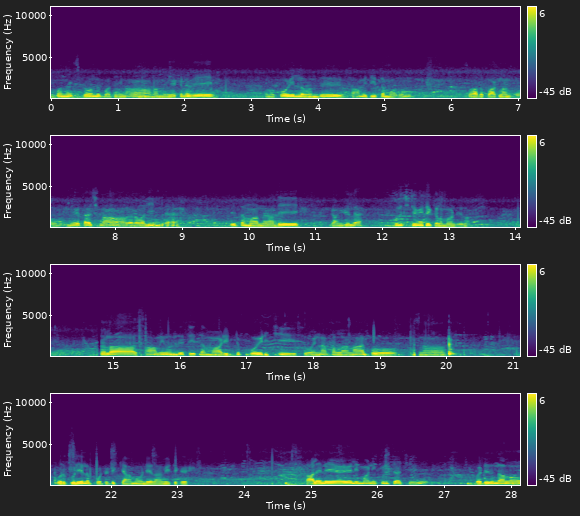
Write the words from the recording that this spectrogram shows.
இப்போ நெக்ஸ்ட்டு வந்து பார்த்திங்கன்னா நம்ம ஏற்கனவே நம்ம கோயிலில் வந்து சாமி தீர்த்தம் ஆடும் ஸோ அதை பார்க்கலான்னு போவோம் லேட் ஆச்சுன்னா வேறு வழி இல்லை. தீர்த்தமான அதே கங்கையில் குளிச்சுட்டு வீட்டுக்கு கிளம்ப வேண்டியதுதான். ஆக்சுவலாக சாமி வந்து தீர்த்தம் ஆடிட்டு போயிடுச்சு. ஸோ என்ன பண்ணலான்னா இப்போது நான் ஒரு குளியலை போட்டுட்டு கிளம்ப வேண்டியதான் வீட்டுக்கு. காலையிலே ஏழு மணி குளிச்சாச்சு. பட் இருந்தாலும்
